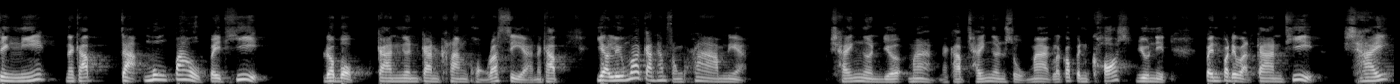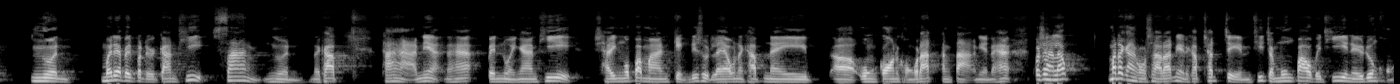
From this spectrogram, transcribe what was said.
สิ่งนี้นะครับจะมุ่งเป้าไปที่ระบบการเงินการคลังของรัสเซียนะครับ อย่าลืมว่าการทำสงครามเนี่ยใช้เงินเยอะมากนะครับ ใช้เงินสูงมาก แล้วก็เป็น cost unit เป็นปฏิบัติการที่ใช้เงินไม่ได้เป็นปฏิบัติการที่สร้างเงินนะครับ ทหารเนี่ยนะฮะเป็นหน่วยงานที่ ใช้งบประมาณเก่งที่สุดแล้วนะครับ ในอองค์กรของรัฐต่างๆเนี่ยนะฮะเพราะฉะนั้นแล้วมาตรการของสหรัฐเนี่ยนะครับชัดเจนที่จะมุ่งเป้าไปที่ในเรื่องของ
